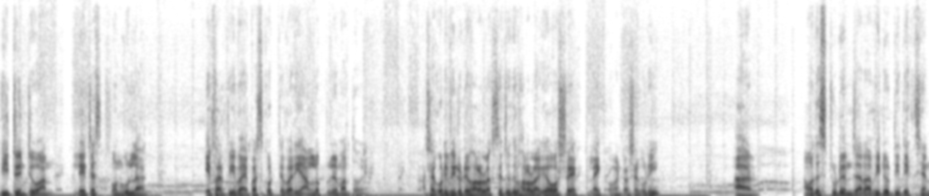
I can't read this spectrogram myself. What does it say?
V twenty one latest ফোনগুলা এফআরপি বাইপাস করতে পারি আনলক টুলের মাধ্যমে। আশা করি ভিডিওটি ভালো লাগছে। যদি ভালো লাগে অবশ্যই এক লাইক কমেন্ট আশা করি। আর আমাদের স্টুডেন্ট যারা ভিডিওটি দেখছেন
